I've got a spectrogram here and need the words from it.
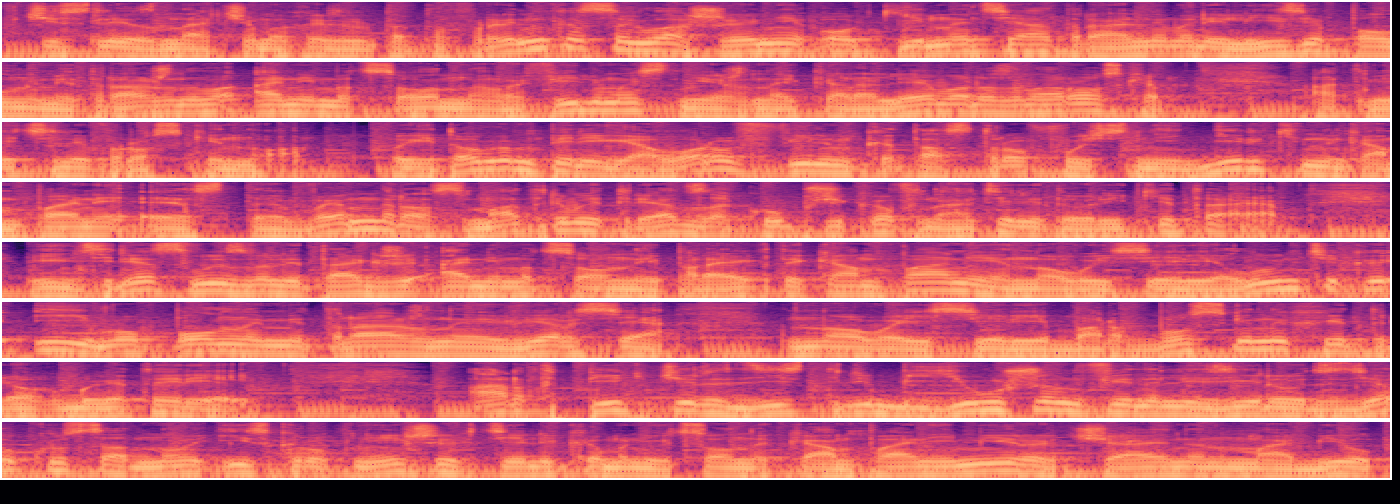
В числе значимых результатов рынка соглашение о кинотеатральном релизе полнометражного анимационного фильма «Снежная королева. Разморозка», отметили в Роскино. По итогам переговоров фильм «Катастрофу Снегирь» кинокомпания СТВ рассматривает ряд закупщиков на территории Китая. Интерес вызвали также анимационные проекты компании, новой серии Лунтика и его полнометражная версия новой серии Барбоскиных и трех богатырей. Art Pictures Distribution финализирует сделку с одной из крупнейших телекоммуникационных компаний мира China Mobile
